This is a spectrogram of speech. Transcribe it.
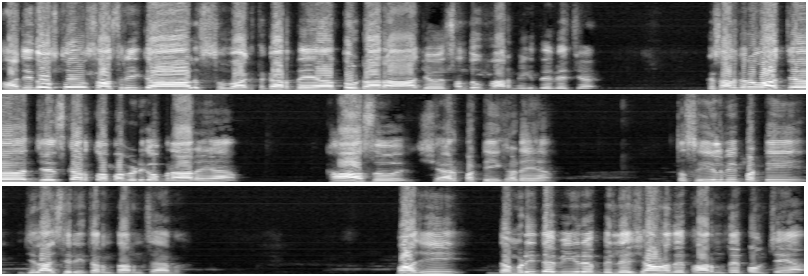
ਹਾਂਜੀ ਦੋਸਤੋ, ਸਤਿ ਸ੍ਰੀ ਅਕਾਲ। ਸਵਾਗਤ ਕਰਦੇ ਆ ਤੁਹਾਡਾ ਰਾਜ ਸੰਧੂ ਫਾਰਮਿੰਗ ਦੇ ਵਿੱਚ। ਕਿਸਾਨ ਵੀਰੋ, ਅੱਜ ਜਿਸ ਘਰ ਤੋਂ ਆਪਾਂ ਵੀਡੀਓ ਬਣਾ ਰਹੇ ਆ ਖਾਸ ਸ਼ਹਿਰ ਪੱਟੀ ਖੜੇ ਆ ਤਹਿਸੀਲ ਵੀ ਪੱਟੀ, ਜ਼ਿਲ੍ਹਾ ਸ਼੍ਰੀ ਤਰਨਤਾਰਨ ਸਾਹਿਬ। ਭਾਜੀ, ਦਮੜੀ ਤੇ ਵੀਰ ਬਿੱਲੇ ਸ਼ਾਹ ਉਹਨਾਂ ਦੇ ਫਾਰਮ ਤੇ ਪਹੁੰਚੇ ਆ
